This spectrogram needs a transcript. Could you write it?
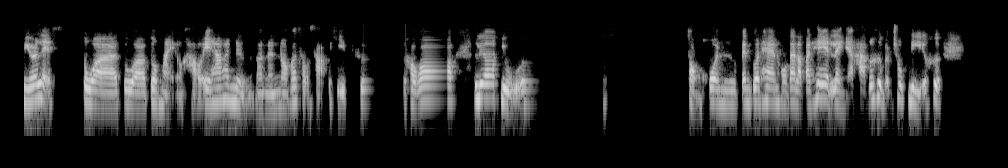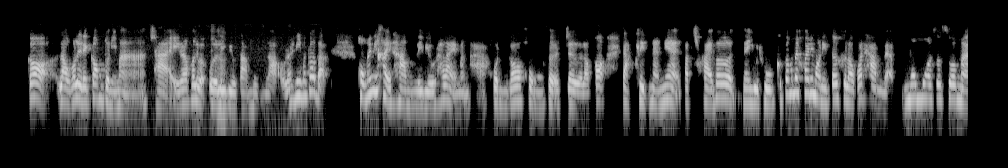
mirrorless ตัวตัวตัวใหม่ของเขา A ห้าพันหนึ่งตอนนั้นน้องก็สาวๆฮิตคือเขาก็เลือกอยู่สองคนเป็นตัวแทนของแต่ละประเทศอะไรเงี้ยค่ะ ก็คือแบบโชคดีก็คือ ก็เราก็เลยได้กล้องตัวนี้มาใช้แล้วก็เลยแบบเออรีวิวตามมุมเรา แล้วนี่มันก็แบบคงไม่มีใครทำรีวิวเท่าไหร่มั้งคะคนก็คง search เจอ แล้วก็จากคลิปนั้นเนี่ย subscriber ใน YouTube ก็ต้องไม่ค่อยได้มอนิเตอร์คือเราก็ทำแบบมั่วๆซั่วๆมา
